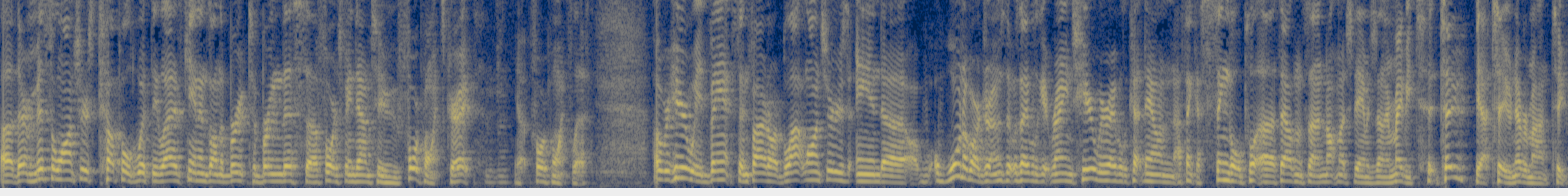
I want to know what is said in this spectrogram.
Uh, their missile launchers coupled with the las cannons on the brute to bring this uh, Forge Fiend down to four points, correct? Mm -hmm. Yep, four points left. Over here, we advanced and fired our blight launchers, and uh, one of our drones that was able to get range here, we were able to cut down, I think, a single uh, Thousand Son, not much damage done there, maybe two, two? Yeah, two, never mind, two.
